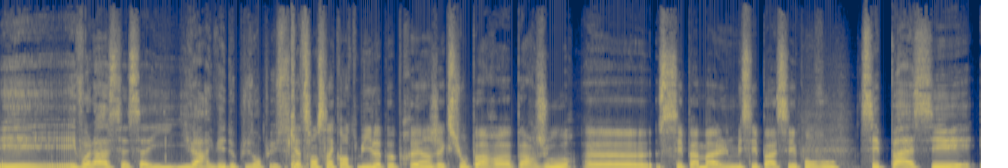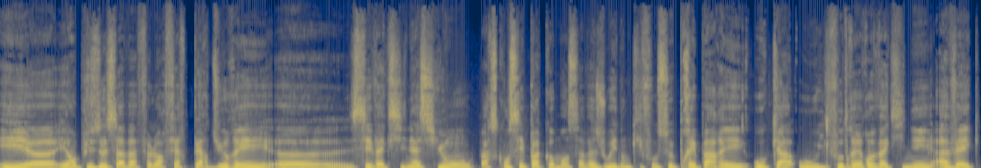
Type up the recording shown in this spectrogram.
et, et voilà, ça, ça, il va arriver de plus en plus. 450 000 à peu près injections par par jour. Euh, c'est pas mal, mais c'est pas assez pour vous? C'est pas assez, et, euh, et, en plus de ça, va falloir faire perdurer euh, ces vaccinations parce qu'on ne sait pas comment ça va jouer. Donc il faut se préparer au cas où il faudrait revacciner avec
